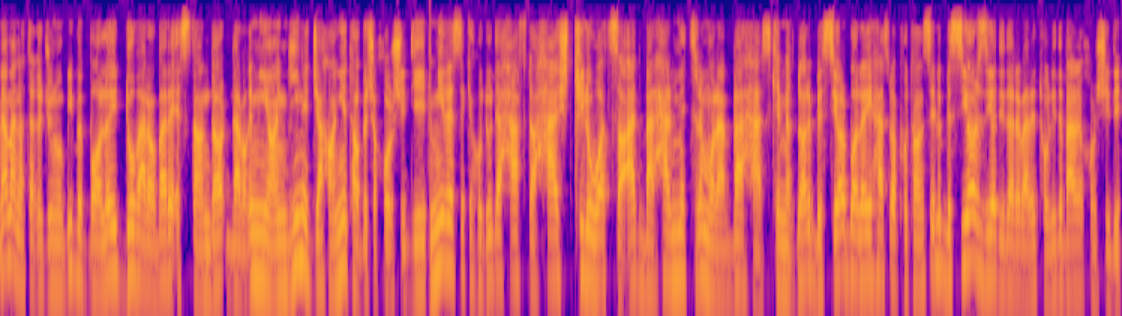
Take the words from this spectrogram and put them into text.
و مناطق جنوبی به بالای دو برابر استاندارد در واقع میانگین جهانی تابش خورشیدی می‌رسه که حدود 7 تا 8 کیلووات ساعت بر هر متر مربع هست که مقدار بسیار بالایی هست و پتانسیل بسیار زیادی داره برای تولید برق خورشیدی.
